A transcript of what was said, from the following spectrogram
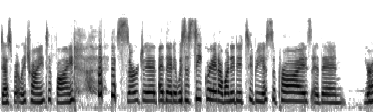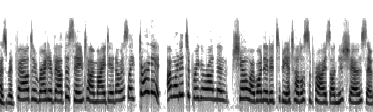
desperately trying to find the surgeon and that it was a secret. I wanted it to be a surprise. And then your husband found it right about the same time I did. I was like, darn it, I wanted to bring her on the show. I wanted it to be a total surprise on the show. So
